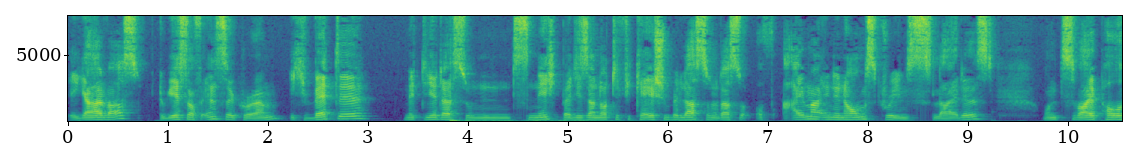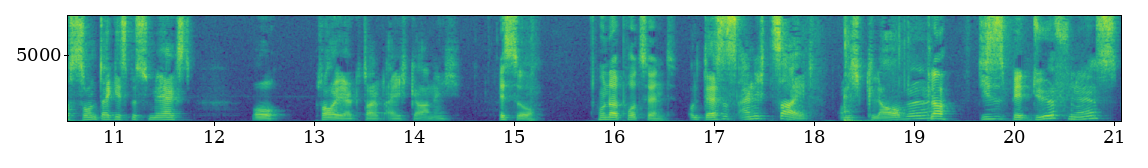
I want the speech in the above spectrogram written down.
Egal was, du gehst auf Instagram. Ich wette mit dir, dass du uns nicht bei dieser Notification belastest, sondern dass du auf einmal in den Homescreen slidest und zwei Posts runtergehst, bis du merkst, oh, ja gerade eigentlich gar nicht. Ist so. 100 Prozent. Und das ist eigentlich Zeit. Und ich glaube, Klar. dieses Bedürfnis,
